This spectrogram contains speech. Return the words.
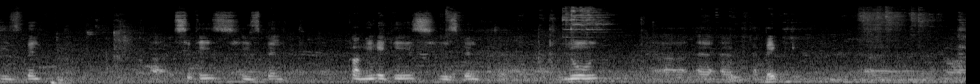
he's built uh, cities, he's built communities, he's built uh, Noon, uh, a, a, a big uh,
